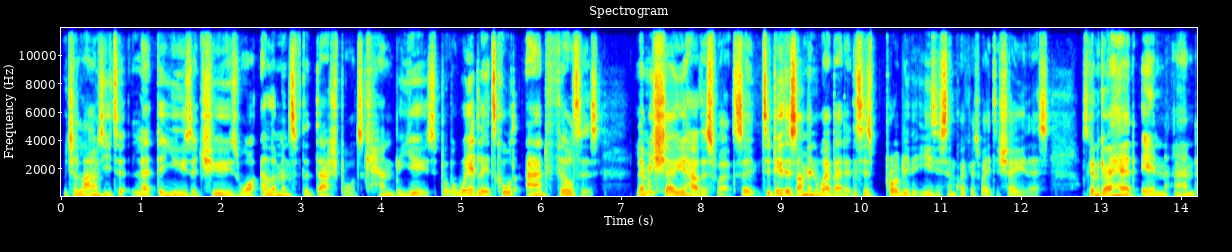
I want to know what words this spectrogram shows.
which allows you to let the user choose what elements of the dashboards can be used. But weirdly, it's called add filters. Let me show you how this works. So to do this, I'm in web edit. This is probably the easiest and quickest way to show you this. I was going to go ahead in and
